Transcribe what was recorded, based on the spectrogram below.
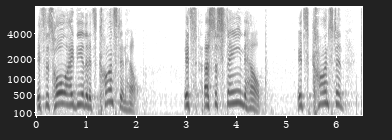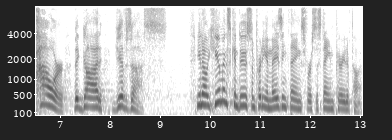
It's this whole idea that it's constant help, it's a sustained help, it's constant power that God gives us. You know, humans can do some pretty amazing things for a sustained period of time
